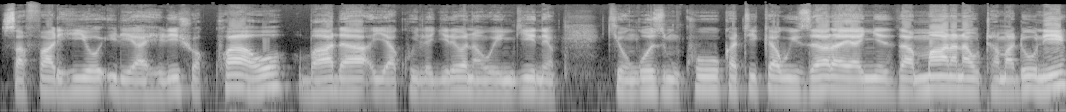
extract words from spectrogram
Safari hiyo iliahirishwa kwao baada ya kuilejelewa na wengine. Kiongozi mkuu katika wizara ya dhamana na utamaduni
